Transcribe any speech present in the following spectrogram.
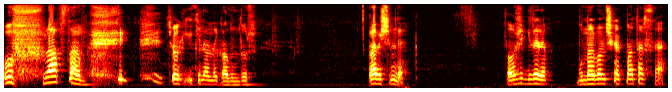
Uf, ne yapsam? Çok ikilemde kaldım dur. Abi şimdi. Savaşa girerim. Bunlar bana çıkartma atarsa.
